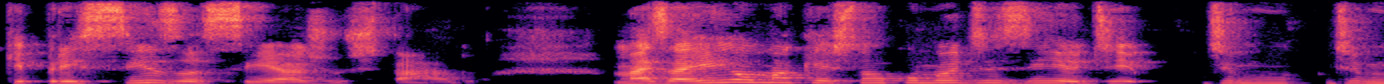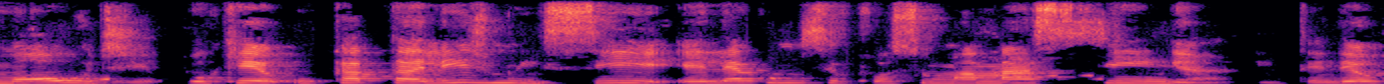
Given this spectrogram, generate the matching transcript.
que precisa ser ajustado. Mas aí é uma questão, como eu dizia, de de, de molde, porque o capitalismo em si, ele é como se fosse uma massinha, entendeu?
